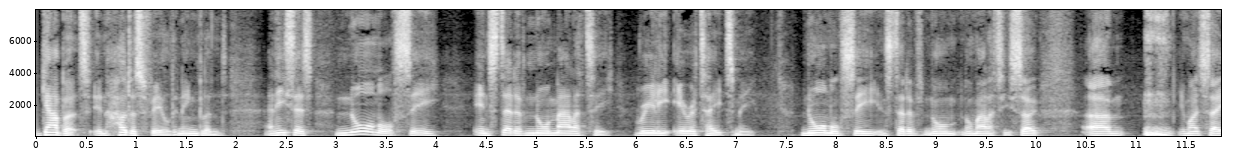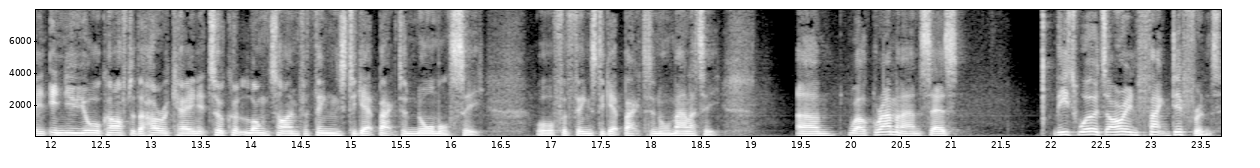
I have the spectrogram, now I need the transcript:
Gabbert in Huddersfield in England. And he says, normalcy instead of normality really irritates me. Normalcy instead of norm- normality. So um, you might say in New York after the hurricane, it took a long time for things to get back to normalcy or for things to get back to normality. Um, well, Grammarman says these words are in fact different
